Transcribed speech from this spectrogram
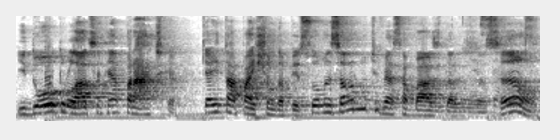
E do outro lado você tem a prática, que aí está a paixão da pessoa, mas se ela não tiver essa base da legislação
